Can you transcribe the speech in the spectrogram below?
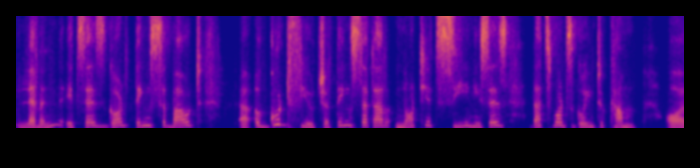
11, it says God thinks about uh, a good future, things that are not yet seen. He says that's what's going to come. Or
